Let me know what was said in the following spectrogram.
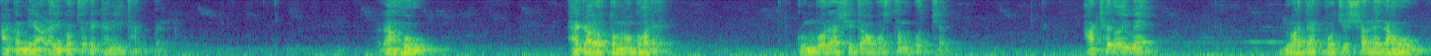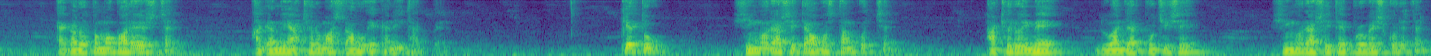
আগামী আড়াই বছর এখানেই থাকবেন। রাহু এগারোতম ঘরে কুম্ভ রাশিতে অবস্থান করছেন আঠেরোই মে দু হাজার পঁচিশ সালে রাহু এগারোতম ঘরে এসছেন। আগামী আঠেরো মাস রাহু এখানেই থাকবেন। কেতু সিংহ রাশিতে অবস্থান করছেন। আঠেরোই মে দু হাজার পঁচিশে সিংহ রাশিতে প্রবেশ করেছেন।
